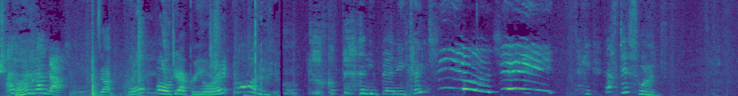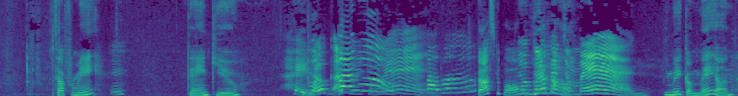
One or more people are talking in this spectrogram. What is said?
Huh? I'm not laughing. Is that cool? Oh, Jack, are you alright? Guys, look at Benny Benny. Can you see? Hey, that's this one. Is that for me? Hmm? Thank you. Hey, look, I made a man. Basketball? Look, yeah. I made a man. You make a man.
